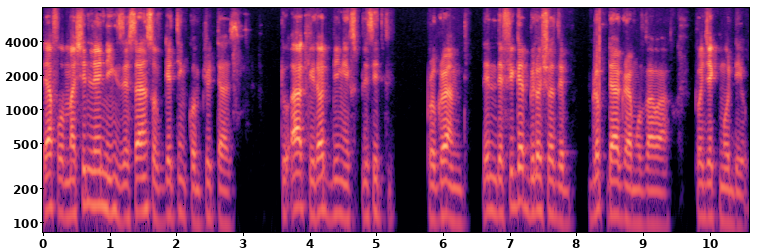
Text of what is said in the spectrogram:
Therefore, machine learning is the science of getting computers to act without being explicitly programmed. Then the figure below shows the block diagram of our project model.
